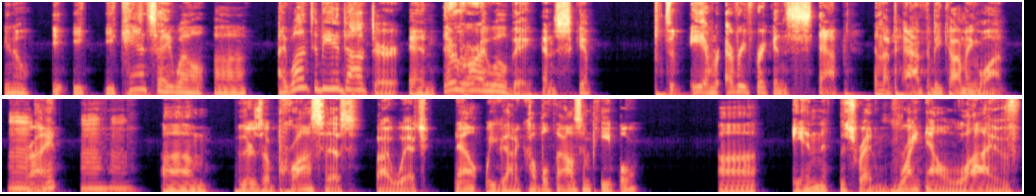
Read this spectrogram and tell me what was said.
you know, you, you, you can't say, well, uh, I want to be a doctor and therefore I will be, and skip to every, freaking step in the path of becoming one, Mm. right? Mm-hmm. Um, there's a process by which now we've got a couple thousand people uh, in the shred right now, live,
